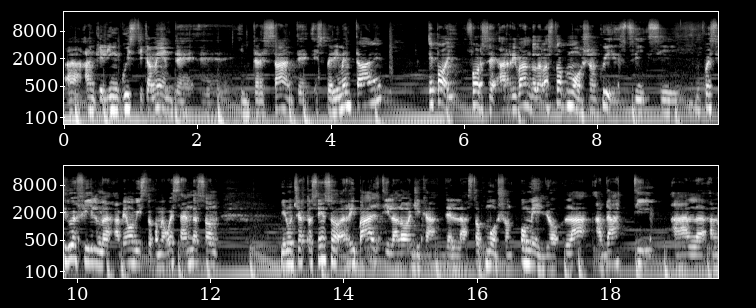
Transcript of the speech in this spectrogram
anche linguisticamente eh, interessante e sperimentale. E poi forse arrivando dalla stop motion, qui si, si, in questi due film abbiamo visto come Wes Anderson in un certo senso ribalti la logica della stop motion, o meglio, la adatti al, al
